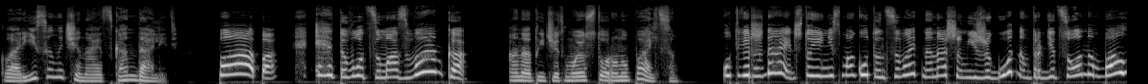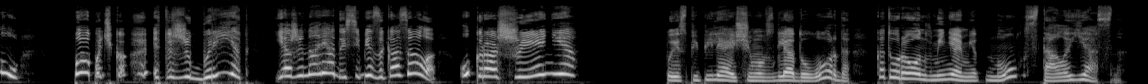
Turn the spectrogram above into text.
Клариса начинает скандалить. «Папа, это вот самозванка!» Она тычет в мою сторону пальцем. «Утверждает, что я не смогу танцевать на нашем ежегодном традиционном балу! Папочка, это же бред! Я же наряды себе заказала! Украшения!» По испепеляющему взгляду лорда, который он в меня метнул, стало ясно.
